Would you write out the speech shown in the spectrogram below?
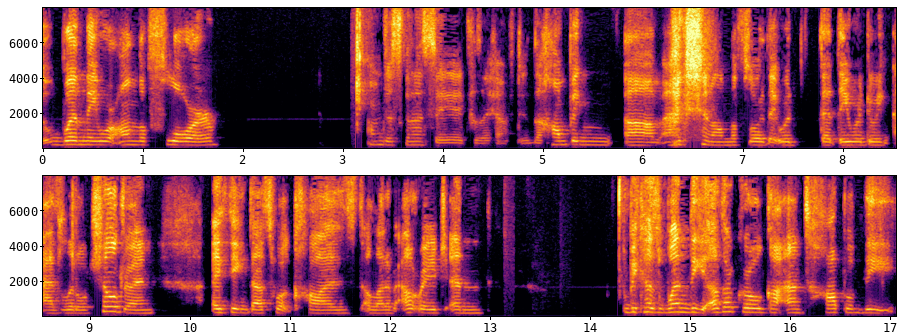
when they were on the floor, I'm just gonna say it because I have to. The humping um, action on the floor that would that they were doing as little children, I think that's what caused a lot of outrage. And because when the other girl got on top of the,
